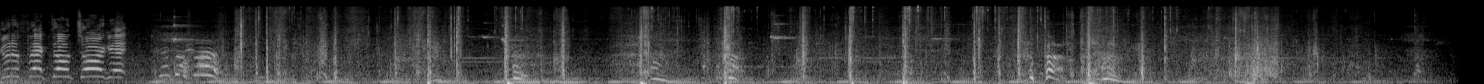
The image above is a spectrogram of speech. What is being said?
Good effect on target!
